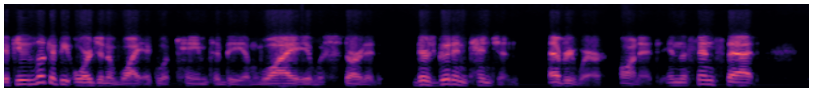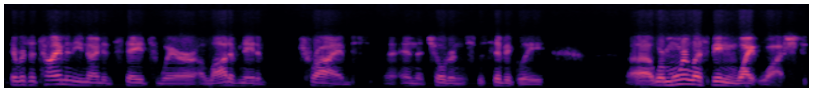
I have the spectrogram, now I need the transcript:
if you look at the origin of why ICWA came to be and why it was started, there's good intention everywhere on it in the sense that there was a time in the United States where a lot of native tribes and the children specifically uh, were more or less being whitewashed.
